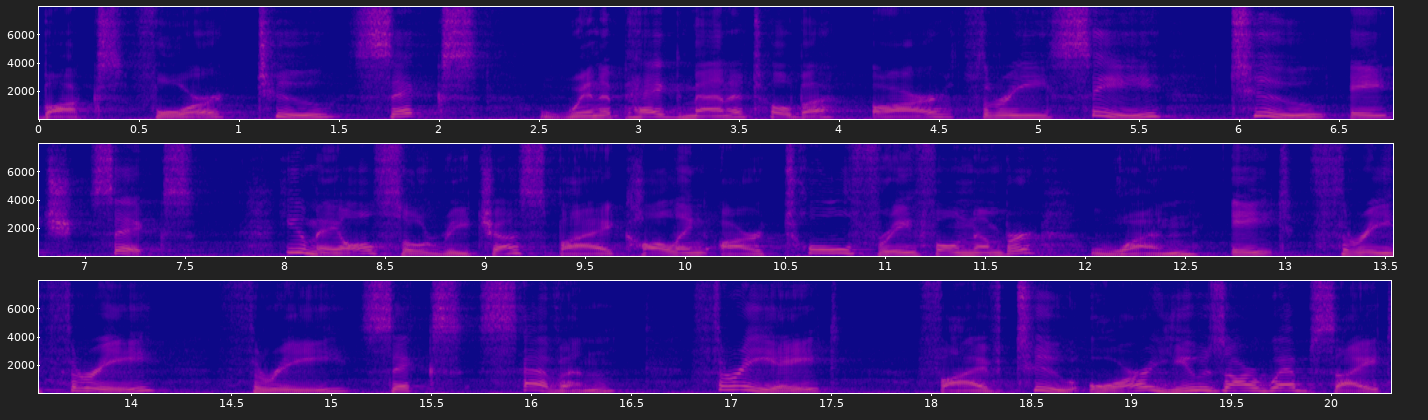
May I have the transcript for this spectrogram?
Box 426, Winnipeg, Manitoba, R3C 2H6. You may also reach us by calling our toll free phone number 1 833 367 3852 or use our website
